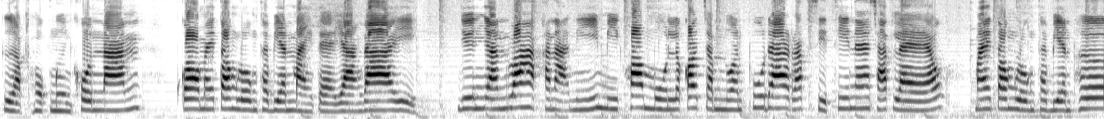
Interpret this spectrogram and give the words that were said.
เกือบ 60,000 คนนั้น ก็ไม่ต้องลงทะเบียนใหม่แต่อย่างใดยืนยันว่าขณะนี้มีข้อมูลแล้วก็จำนวนผู้ได้รับสิทธิ์ที่แน่ชัดแล้ว ไม่ต้องลงทะเบียนเพิ่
